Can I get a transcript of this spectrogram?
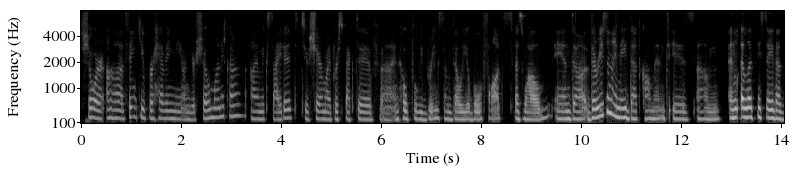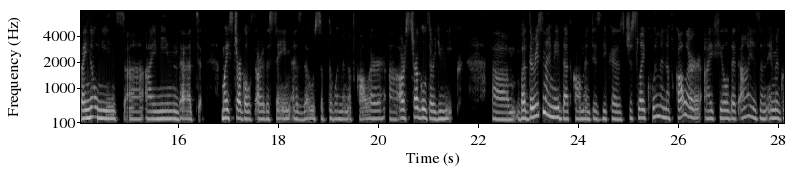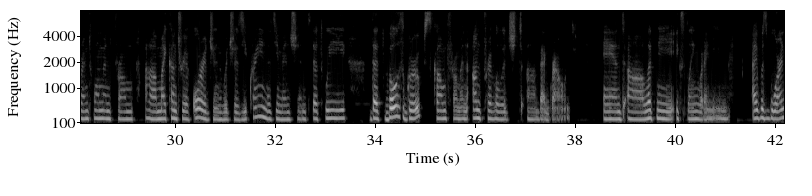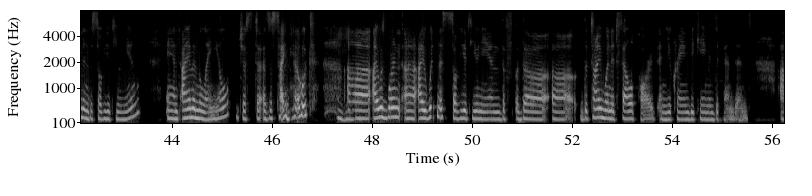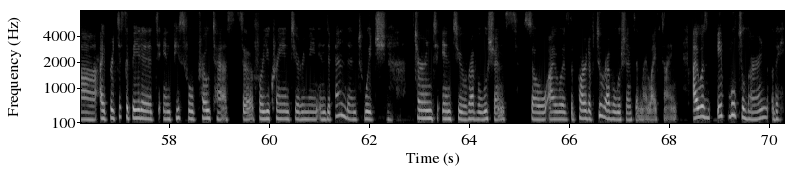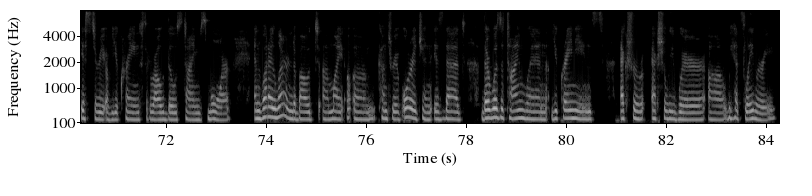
Sure. Uh, thank you for having me on your show, Monica. I'm excited to share my perspective uh, and hopefully bring some valuable thoughts as well. And uh, the reason I made that comment is, um, and, and, let me say that by no means uh, I mean that my struggles are the same as those of the women of color. Uh, our struggles are unique. Um, but the reason I made that comment is because just like women of color, I feel that I, as an immigrant woman from uh, my country of origin, which is Ukraine, as you mentioned, that we, that both groups come from an unprivileged uh, background. And uh, let me explain what I mean. I was born in the Soviet Union and I am a millennial, just uh, as a side note. Mm-hmm. Uh, I was born. Uh, I witnessed Soviet Union the the uh, the time when it fell apart and Ukraine became independent. Uh, I participated in peaceful protests uh, for Ukraine to remain independent, which turned into revolutions. So I was the part of two revolutions in my lifetime. I was able to learn the history of Ukraine throughout those times more and what I learned about uh, my um, country of origin is that there was a time when Ukrainians actually actually were uh, we had slavery.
